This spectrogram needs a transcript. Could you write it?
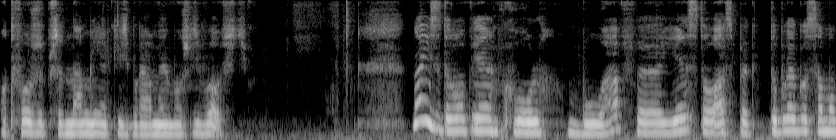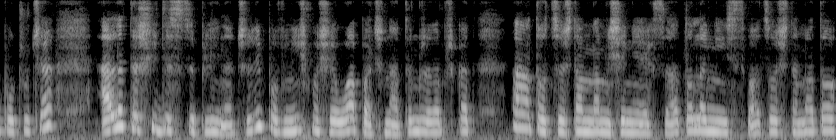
otworzy przed nami jakieś bramy możliwości. No i zdrowie, król buław. E, Jest to aspekt dobrego samopoczucia, ale też i dyscypliny, czyli powinniśmy się łapać na tym, że na przykład a to coś tam nam się nie chce, a to lenistwo, a coś tam, a to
